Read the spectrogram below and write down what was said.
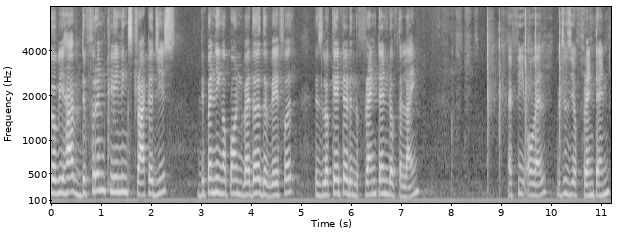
So, we have different cleaning strategies depending upon whether the wafer is located in the front end of the line FEOL which is your front end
